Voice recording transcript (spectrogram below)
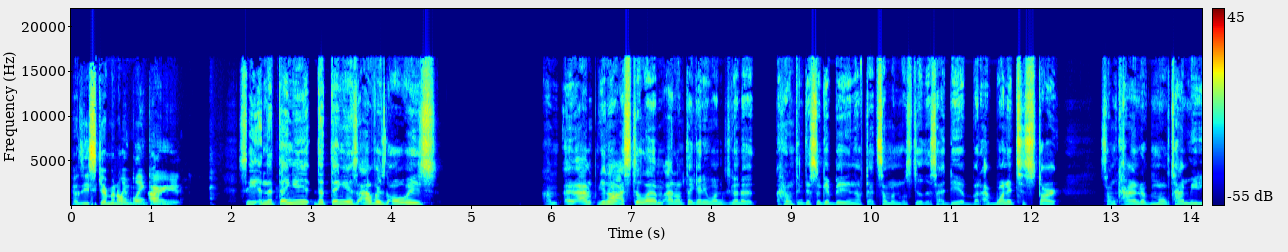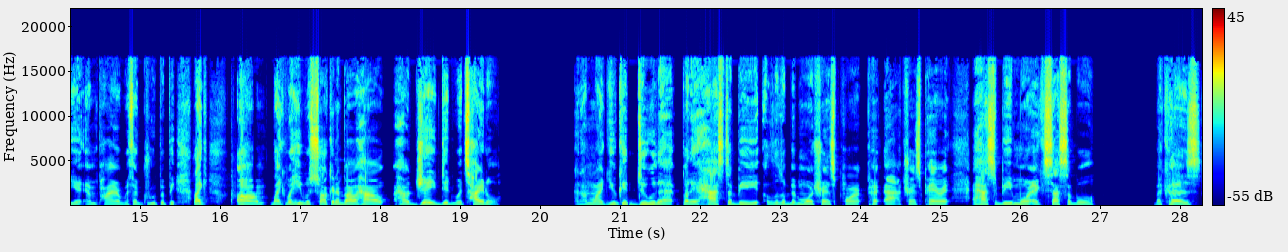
because he's skimming point blank period. See, and the thing is, the thing is, I was always, I'm, I'm, you know, I still am. I don't think anyone's gonna. I don't think this will get big enough that someone will steal this idea. But I wanted to start some kind of multimedia empire with a group of people like um like what he was talking about how how jay did with Tidal and i'm like you could do that but it has to be a little bit more transparent ah, transparent. It has to be more accessible. Because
